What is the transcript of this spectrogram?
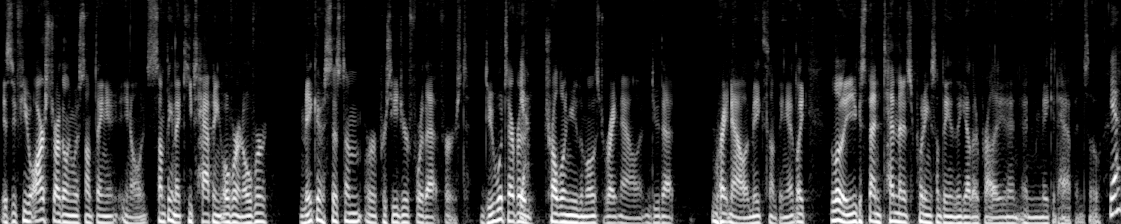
is if you are struggling with something, you know, it's something that keeps happening over and over, make a system or a procedure for that first. Do whatever Yeah. troubling you the most right now and do that right now and make something. Like literally you could spend 10 minutes putting something together probably and, and make it happen. So Yeah.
